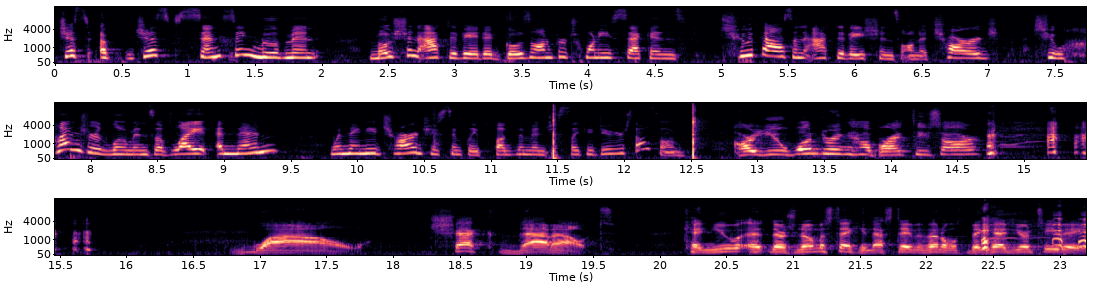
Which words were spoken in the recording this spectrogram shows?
just uh, just sensing movement Motion activated goes on for 20 seconds, 2,000 activations on a charge, 200 lumens of light, and then when they need charge, you simply plug them in just like you do your cell phone. Are you wondering how bright these are? wow. Check that out. Can you, uh, there's no mistaking, that's David Venable's big head your TV.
